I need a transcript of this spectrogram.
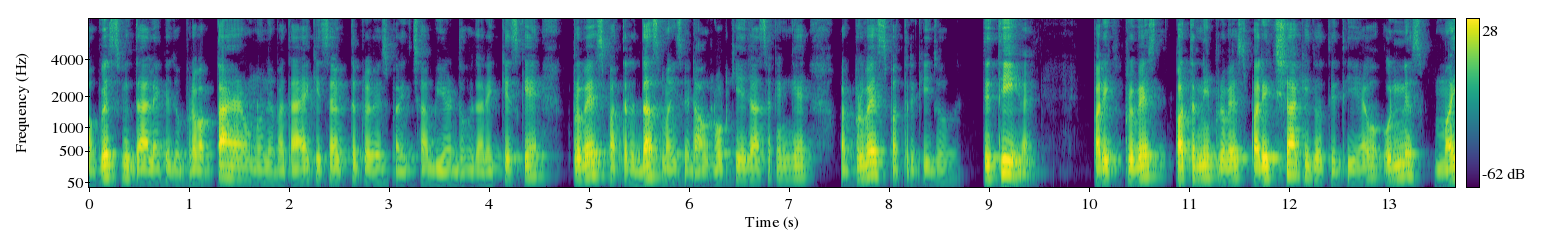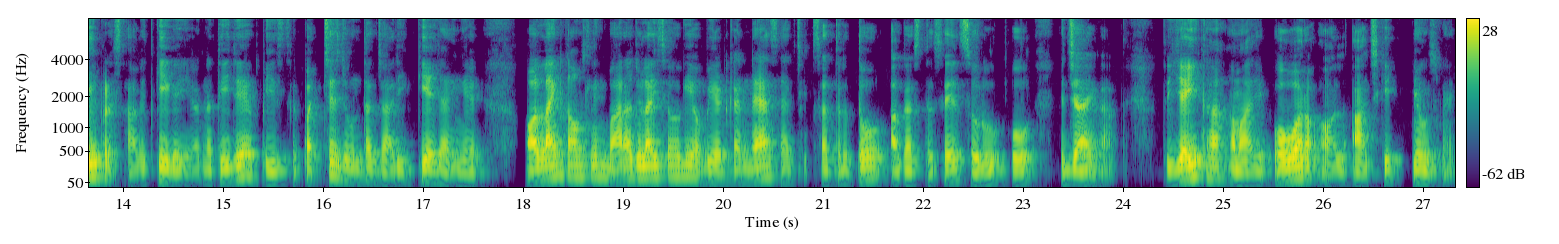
और विश्वविद्यालय के जो प्रवक्ता हैं, उन्होंने बताया कि संयुक्त प्रवेश परीक्षा बी एड के प्रवेश पत्र 10 मई से डाउनलोड किए जा सकेंगे और प्रवेश पत्र की जो तिथि है प्रवेश पत्र नहीं, प्रवेश परीक्षा की जो तिथि है, वो 19 मई प्रस्तावित की गई है नतीजे 20 से 25 जून तक जारी किए जाएँगे। ऑनलाइन काउंसलिंग 12 जुलाई से होगी और बीएड का नया शैक्षिक सत्र 2 अगस्त से शुरू हो जाएगा। तो यही था हमारे ओवरऑल आज की न्यूज़ में।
